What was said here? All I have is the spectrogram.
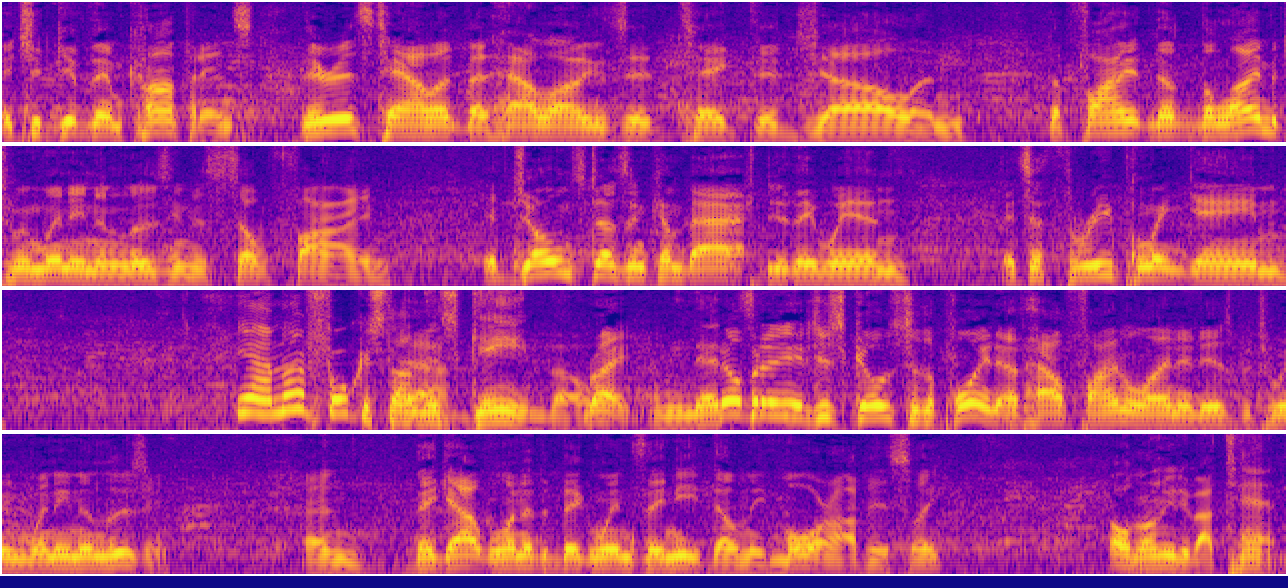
It should give them confidence. There is talent, but how long does it take to gel? And the fine, the, the line between winning and losing is so fine. If Jones doesn't come back, do they win? It's a three-point game. Yeah, I'm not focused on Yeah. this game though. Right. I mean, that's, no, but it just goes to the point of how fine a line it is between winning and losing. And they got one of the big wins they need. They'll need more, obviously. Oh, they'll need about ten.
